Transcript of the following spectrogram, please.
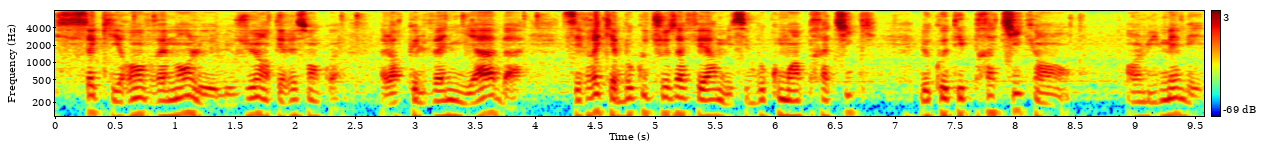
c'est ça qui rend vraiment le, jeu intéressant. quoi. Alors que le Vanilla, bah, c'est vrai qu'il y a beaucoup de choses à faire, mais c'est beaucoup moins pratique. Le côté pratique en, lui-même est,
